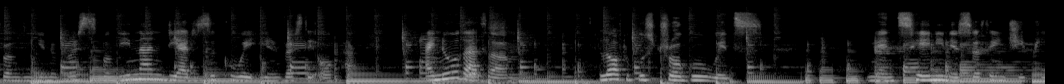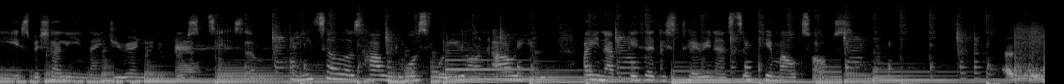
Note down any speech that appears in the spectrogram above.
from the university from the Nnamdi Azikiwe University Awka I know that um a lot of people struggle with maintaining a certain GPA, especially in Nigerian universities. Um, can you tell us how it was for you and how you how you navigated this terrain and still came out tops? Okay.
